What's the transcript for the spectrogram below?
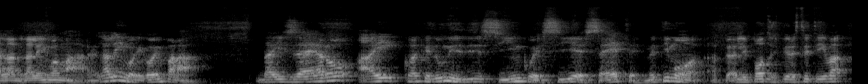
la, la lingua mare, la lingua che ho imparato dai 0 ai qualche di dice 5, 6 e 7, mettiamo l'ipotesi più restrittiva,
